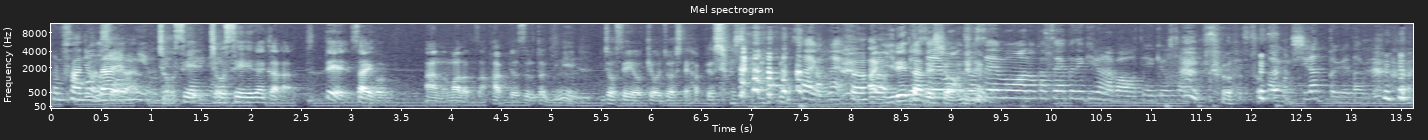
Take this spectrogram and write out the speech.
この3人はない。女性女性だからってって最後あのまだこさん発表するときに女性を強調して発表しました。最後ね。あ入れたでしょう、ね、女性もあの活躍できるような場を提供したりそうそう最後にしらっと入れたみたいな。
